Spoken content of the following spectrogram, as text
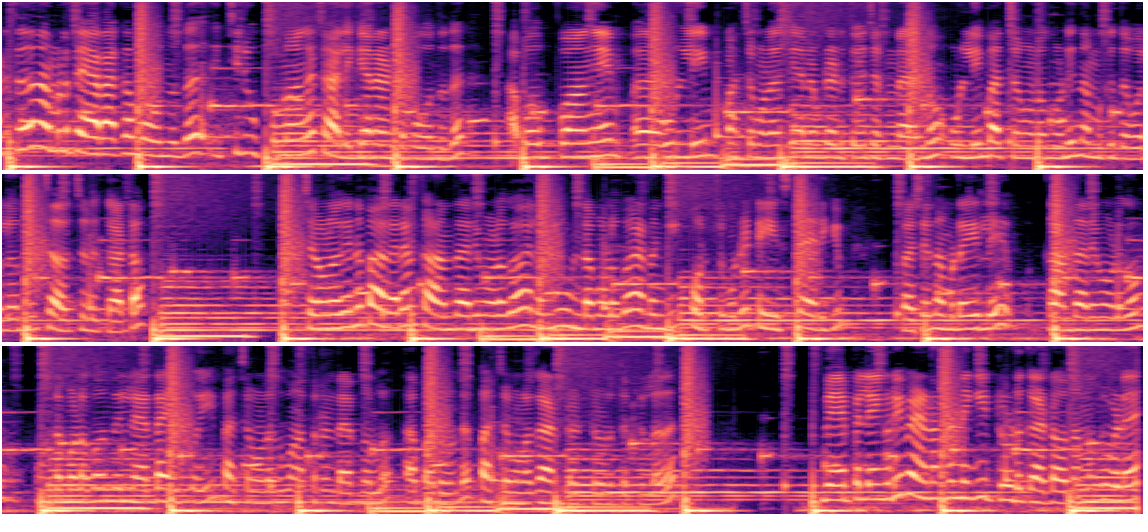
അടുത്തത് നമ്മൾ തയ്യാറാക്കാൻ പോകുന്നത് ഇച്ചിരി ഉപ്പുമാങ്ങ ചാലിക്കാനാണ് പോകുന്നത്. അപ്പോൾ ഉപ്പുമാങ്ങയും ഉള്ളിയും പച്ചമുളകൊക്കെ ഞാൻ ഇവിടെ എടുത്ത് വെച്ചിട്ടുണ്ടായിരുന്നു. ഉള്ളിയും പച്ചമുളകും കൂടി നമുക്ക് ഇതുപോലെ ഒന്ന് ചതച്ചെടുക്കാം കേട്ടോ. പച്ചമുളകിന് പകരം കാന്താരി മുളകോ അല്ലെങ്കിൽ ഉണ്ടമുളകോ ആണെങ്കിൽ കുറച്ചും കൂടി ടേസ്റ്റ് ആയിരിക്കും. പക്ഷേ നമ്മുടെ കയ്യിൽ കാന്താരി മുളകും ഉണ്ടമുളകും ഒന്നും ഇല്ലാണ്ടായി പോയി പച്ചമുളക് മാത്രമേ ഉണ്ടായിരുന്നുള്ളൂ. അപ്പോൾ അതുകൊണ്ട് പച്ചമുളകാണ് ഇട്ട് കൊടുത്തിട്ടുള്ളത്. വേപ്പിലയും കൂടി വേണമെന്നുണ്ടെങ്കിൽ ഇട്ട് കൊടുക്കാം കേട്ടോ. നമുക്കിവിടെ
